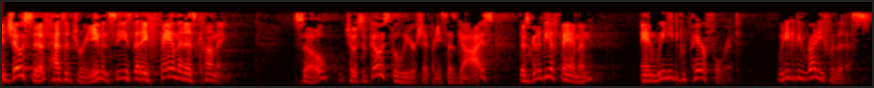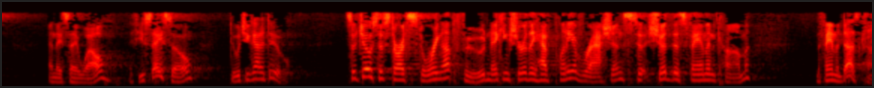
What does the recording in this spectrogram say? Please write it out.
And Joseph has a dream and sees that a famine is coming. So Joseph goes to the leadership and he says, Guys, there's going to be a famine, and we need to prepare for it. We need to be ready for this. And they say, Well, if you say so, do what you got to do. So Joseph starts storing up food, making sure they have plenty of rations should this famine come. The famine does come.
